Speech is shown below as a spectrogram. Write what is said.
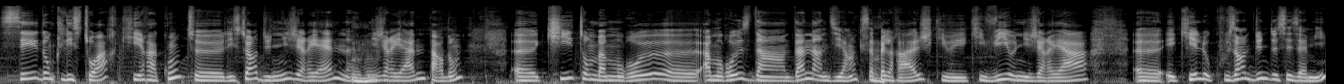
c'est donc l'histoire qui raconte euh, l'histoire d'une Nigérienne, Mhm. Nigériane, pardon, euh, qui tombe amoureux, euh, amoureuse d'un d'un Indien qui s'appelle Raj, qui, qui vit au Nigeria et qui est le cousin d'une de ses amies.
